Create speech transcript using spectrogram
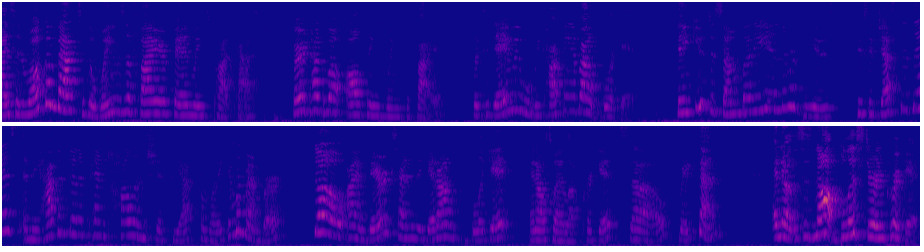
guys, and welcome back to the Wings of Fire Fan Wings podcast, where we talk about all things Wings of Fire. But today we will be talking about Blicket. Thank you to somebody in the reviews who suggested this, and we haven't done a Pantalan ship yet, from what I can remember. So I am very excited to get on with Blicket, and also I love cricket, so makes sense. And no, this is not Blister and cricket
